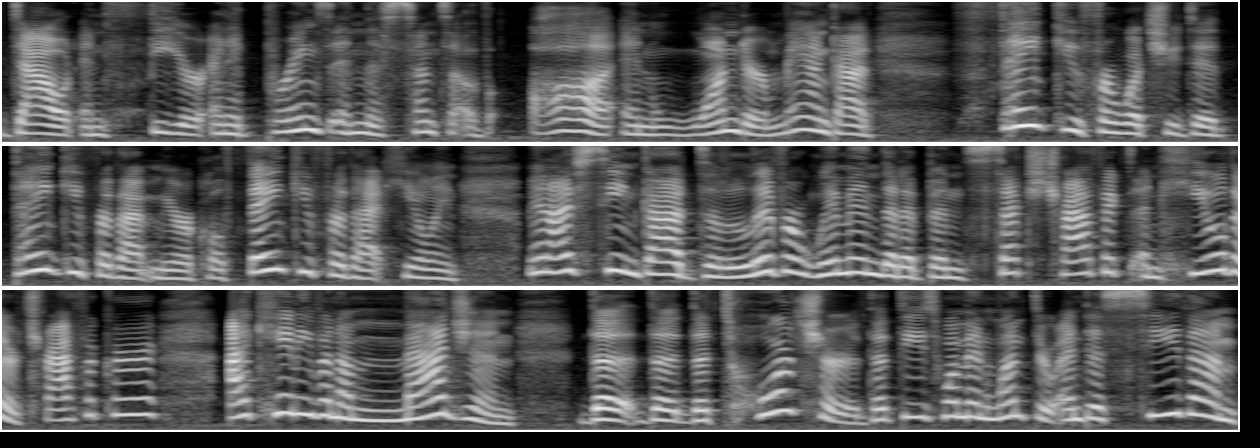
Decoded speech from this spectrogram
doubt and fear and it brings in this sense of awe and wonder. Man god Thank you for what you did. Thank you for that miracle. Thank you for that healing. Man, I've seen God deliver women that have been sex trafficked and heal their trafficker. I can't even imagine the the the torture that these women went through and to see them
